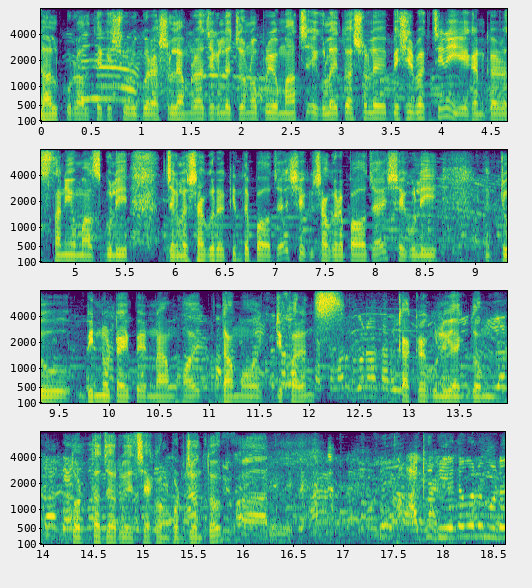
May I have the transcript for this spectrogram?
লাল কুড়াল থেকে শুরু করে আসলে আমরা যেগুলো জনপ্রিয় মাছ, এগুলাই তো আসলে বেশিরভাগ চিনি। এখানকার স্থানীয় মাছগুলি যেগুলো সাগরে কিনতে পাওয়া যায়, সে সাগরে পাওয়া যায়, সেগুলি একটু ভিন্ন টাইপের নাম হয়, দামও ডিফারেন্স কাঁকড়াগুলি একদম তরতাজা রয়েছে এখন পর্যন্ত। দিয়ে মোটে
